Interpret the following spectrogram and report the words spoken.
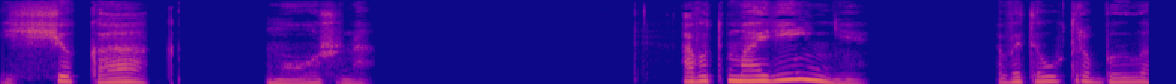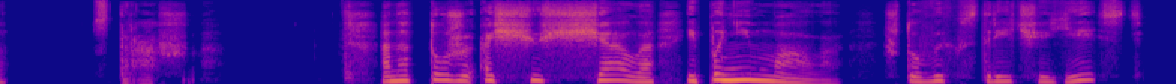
Еще как можно. А вот Марине в это утро было страшно. Она тоже ощущала и понимала, что в их встрече есть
